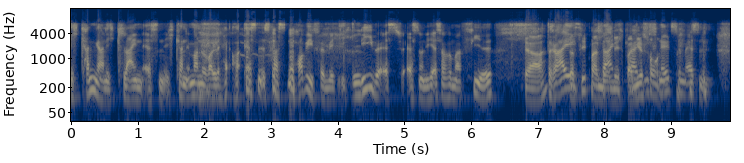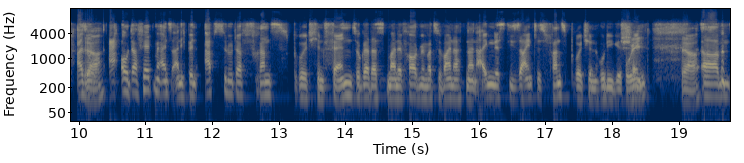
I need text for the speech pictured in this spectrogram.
Ich kann gar nicht klein essen. Ich kann immer nur, weil Essen ist fast ein Hobby für mich. Ich liebe es zu essen und ich esse auch immer viel. Ja, Drei das sieht man nur nicht. Bei mir schon. schnell zum Essen. Also, ja. Ah, oh, da fällt mir eins ein. Ich bin absoluter Franzbrötchen-Fan. Sogar, dass meine Frau hat mir mal zu Weihnachten ein eigenes designtes Franzbrötchen-Hoodie geschenkt. Ui. Ja. Ähm,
